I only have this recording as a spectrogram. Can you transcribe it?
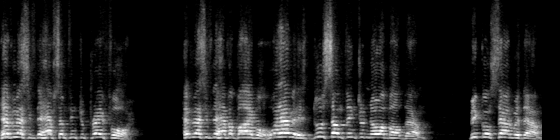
Have you asked if they have something to pray for? Have you asked if they have a Bible? Whatever it is, do something to know about them. Be concerned with them.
